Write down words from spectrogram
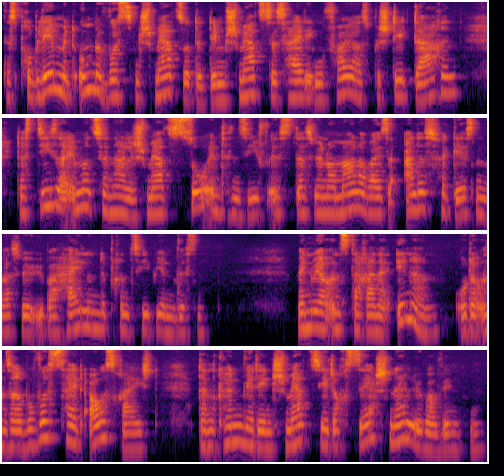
Das Problem mit unbewusstem Schmerz oder dem Schmerz des heiligen Feuers besteht darin, dass dieser emotionale Schmerz so intensiv ist, dass wir normalerweise alles vergessen, was wir über heilende Prinzipien wissen. Wenn wir uns daran erinnern oder unsere Bewusstheit ausreicht, dann können wir den Schmerz jedoch sehr schnell überwinden.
